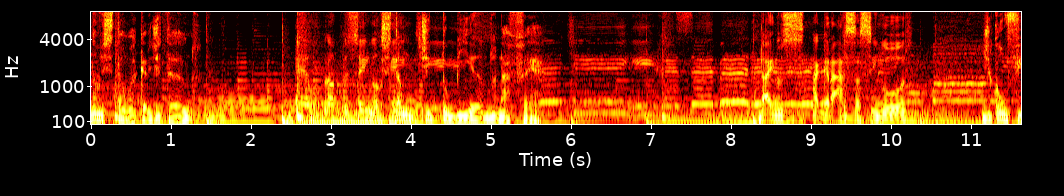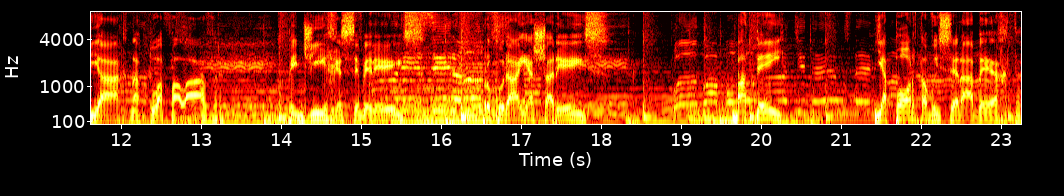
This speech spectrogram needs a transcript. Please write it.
não estão acreditando, estão titubeando na fé. Dai-nos a graça, Senhor, de confiar na tua palavra. Pedi e recebereis, procurai e achareis, batei e a porta vos será aberta.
